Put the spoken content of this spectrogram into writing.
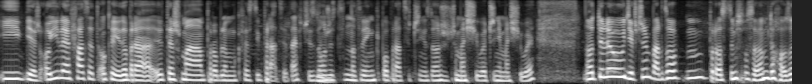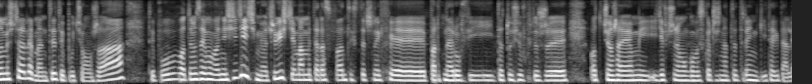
i wiesz, o ile facet, okej, dobra, y, też ma problem w kwestii pracy, tak? Czy zdąży Mhm. na trening po pracy, czy nie zdąży, czy ma siłę, czy nie ma siły. No tyle u dziewczyn bardzo mm, prostym sposobem dochodzą jeszcze elementy typu ciąża, typu potem zajmowanie się dziećmi. Oczywiście mamy teraz fantastycznych e, partnerów i tatusiów, którzy odciążają i, i dziewczyny mogą wyskoczyć na te treningi i tak dalej,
